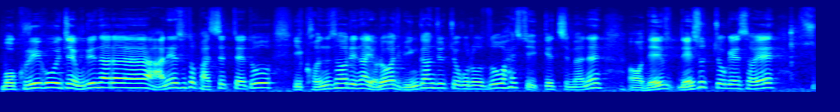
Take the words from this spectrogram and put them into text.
뭐 그리고 이제 우리나라 안에서도 봤을 때도 이 건설이나 여러 가지 민간주 쪽으로도 할 수 있겠지만은 어, 내, 내수 쪽에서의 수,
